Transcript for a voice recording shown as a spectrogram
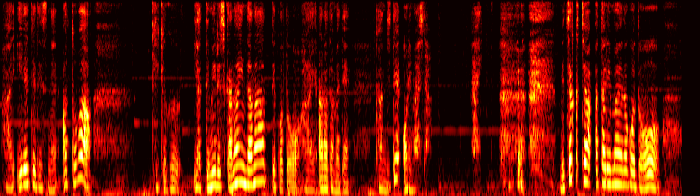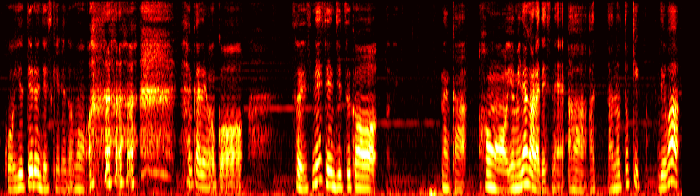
はい、入れてですねあとは結局やってみるしかないんだなってことを、はい、改めて感じておりました。はい、めちゃくちゃ当たり前のことをこう言ってるんですけれども なんかでもこうそうですね先日こうなんか本を読みながらですねあああの時では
